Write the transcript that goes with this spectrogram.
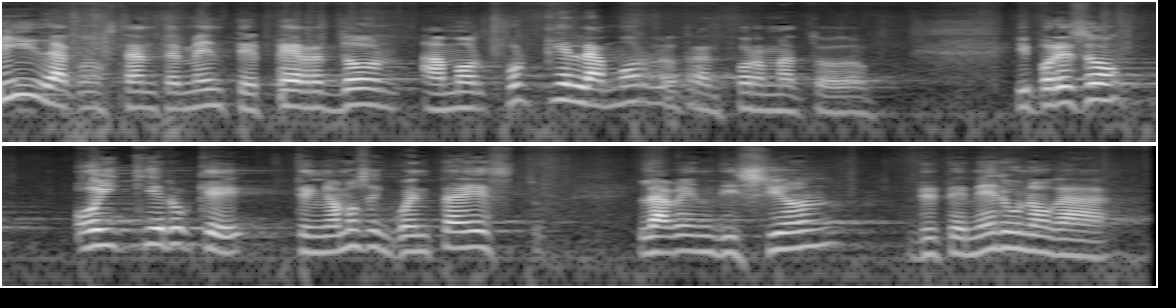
vida constantemente, perdón, amor, porque el amor lo transforma todo. Y por eso hoy quiero que tengamos en cuenta esto, la bendición de tener un hogar,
